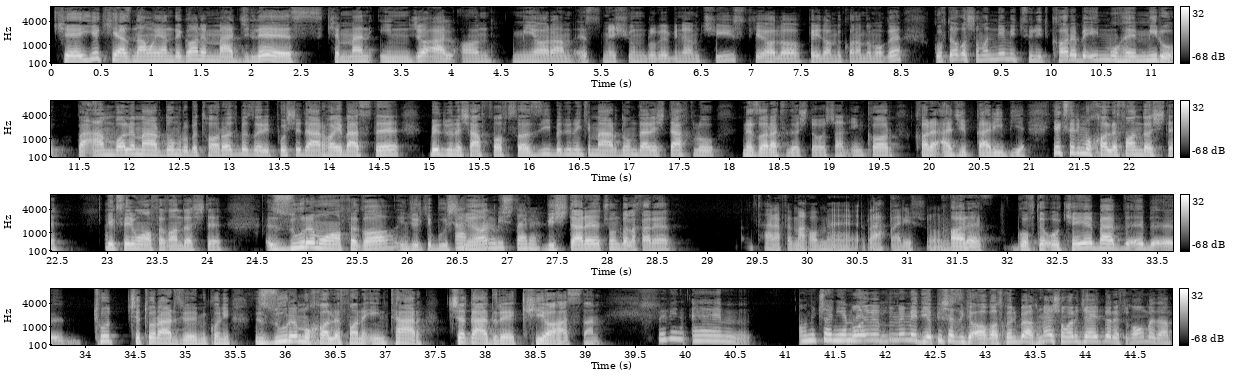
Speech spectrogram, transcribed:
که یکی از نمایندگان مجلس که من اینجا الان میارم اسمشون رو ببینم چیست که حالا پیدا می‌کنم به موقع. گفته آقا شما نمی‌تونید کار به این مهمی رو و اموال مردم رو به تاراج بذارید پشت درهای بسته بدون شفاف سازی بدون اینکه مردم درش دخل و نظارتی داشته باشن. این کار کار عجیب غریبیه. یک سری مخالفان داشته یک سری موافقان داشته. زور موافقا اینجور که بوش میاد بیشتره. بیشتره چون بالاخره طرف مقام رهبریشون. آره. گفته اوکیه ب... ب- ب- تو چطور ارزیابی می‌کنی؟ زور مخالفان این تر چقدره کیا هستن؟ ببین ام، امید جان یه م- مدیا پیش از اینکه آغاز کنی ببخشید من شماره جدید به رفیقامو بدم.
